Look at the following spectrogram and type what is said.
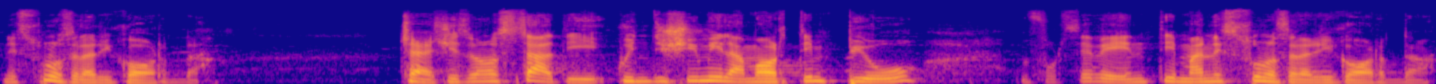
nessuno se la ricorda. Cioè ci sono stati 15.000 morti in più, forse 20, ma nessuno se la ricorda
